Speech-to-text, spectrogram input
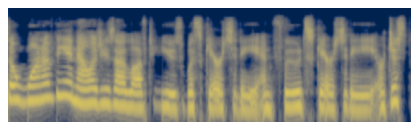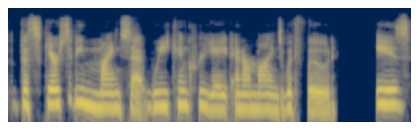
So one of the analogies I love to use with scarcity and food scarcity or just the scarcity mindset we can create in our minds with food is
